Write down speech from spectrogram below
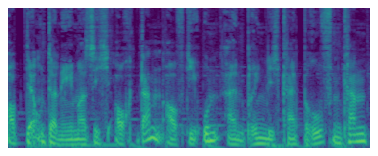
ob der Unternehmer sich auch dann auf die Uneinbringlichkeit berufen kann,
